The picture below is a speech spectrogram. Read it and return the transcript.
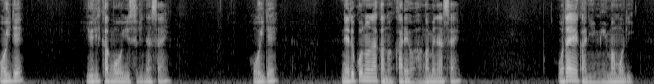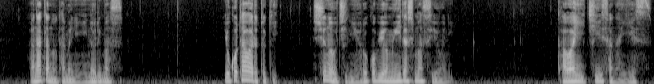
おいで、ゆりかごをゆすりなさい。おいで、寝床の中の彼をあがめなさい。穏やかに見守り、あなたのために祈ります。横たわるとき、主のうちに喜びを見出しますように。かわいい小さなイエス。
